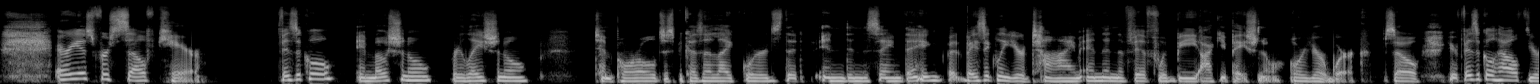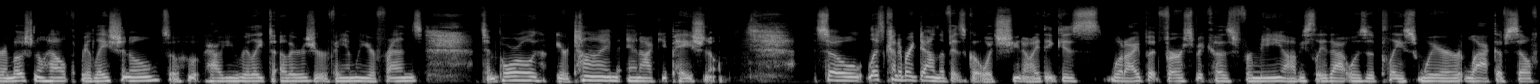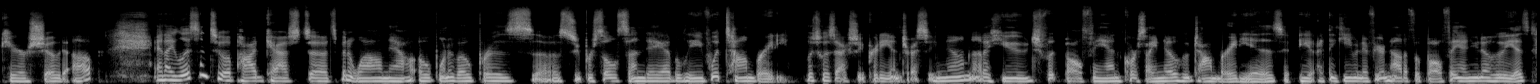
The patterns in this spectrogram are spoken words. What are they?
areas for self care physical, emotional, relational, temporal, just because I like words that end in the same thing, but basically your time. And then the fifth would be occupational or your work. So, your physical health, your emotional health, relational, so who, how you relate to others, your family, your friends, temporal, your time, and occupational. So let's kind of break down the physical, which, you know, I think is what I put first because for me, obviously, that was a place where lack of self care showed up. And I listened to a podcast, uh, it's been a while now, one of Oprah's uh, Super Soul Sunday, I believe, with Tom Brady, which was actually pretty interesting. Now, I'm not a huge football fan. Of course, I know who Tom Brady is. I think even if you're not a football fan, you know who he is.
